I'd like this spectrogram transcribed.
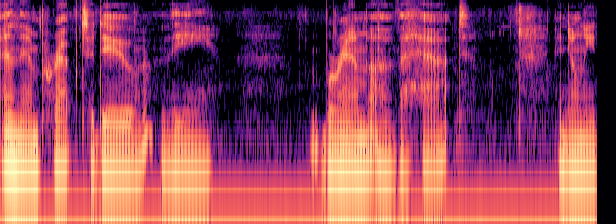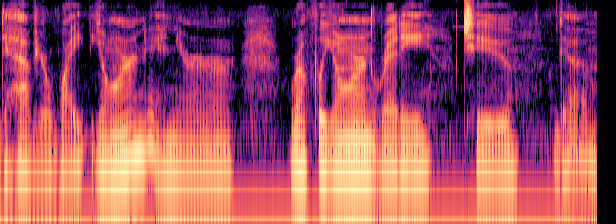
and then prep to do the brim of the hat and you'll need to have your white yarn and your ruffle yarn ready to go.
